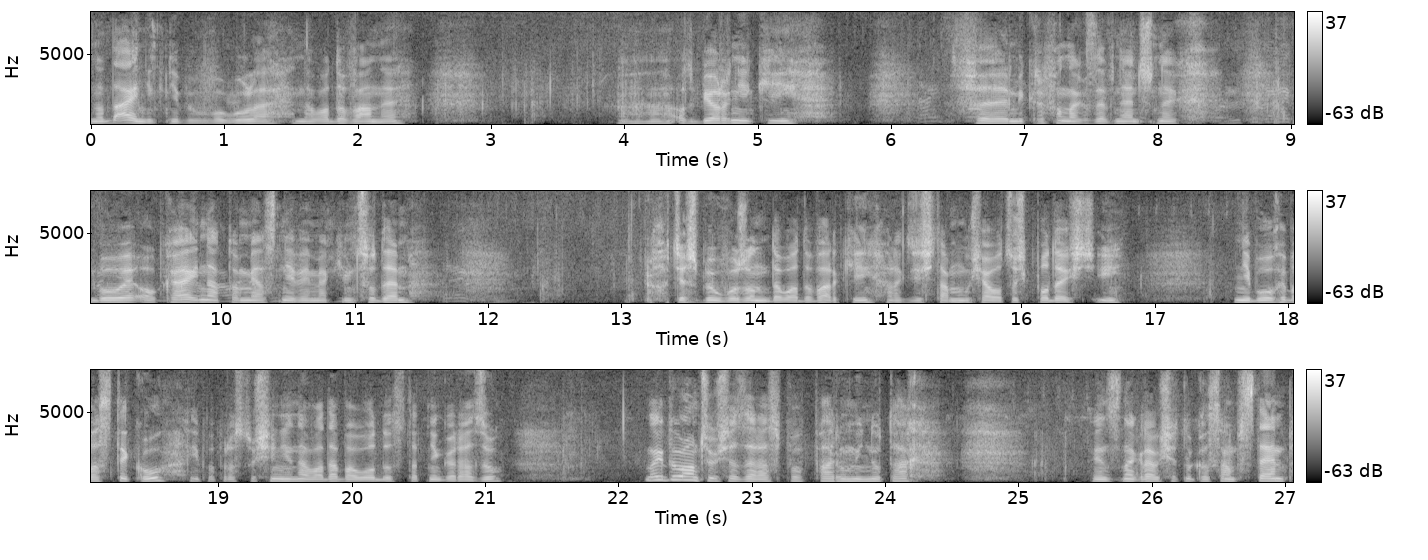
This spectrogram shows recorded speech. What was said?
nadajnik nie był w ogóle naładowany. E, odbiorniki w mikrofonach zewnętrznych były ok, natomiast nie wiem jakim cudem chociaż był włożony do ładowarki, ale gdzieś tam musiało coś podejść i nie było chyba styku i po prostu się nie naładowało od ostatniego razu. No i wyłączył się zaraz po paru minutach, więc nagrał się tylko sam wstęp.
